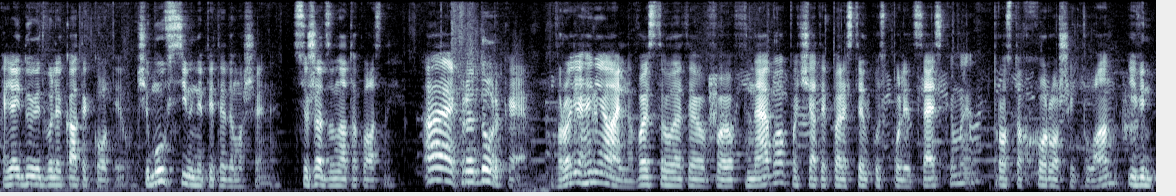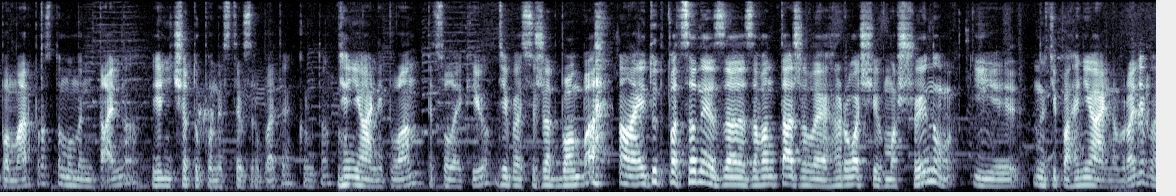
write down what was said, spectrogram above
а я йду відволікати копів. Чому всім не піти до машини? Сюжет занадто класний. Ай, придурки! Вроді геніально вистрелити в, в небо, почати перестрілку з поліцейськими. Просто хороший план. І він помер просто моментально. Я нічого тупо не встиг зробити. Круто. Геніальний план, 500 IQ. Типа сюжет бомба. А, і тут пацани за, завантажили гроші в машину. І, ну, типа, геніально, вроді би.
